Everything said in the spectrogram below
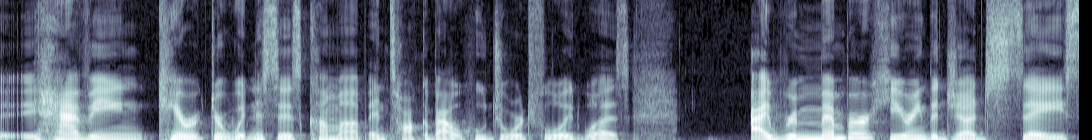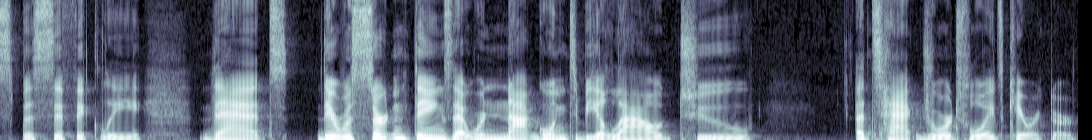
uh, having character witnesses come up and talk about who George Floyd was, I remember hearing the judge say specifically that there was certain things that were not going to be allowed to attack George Floyd's character.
